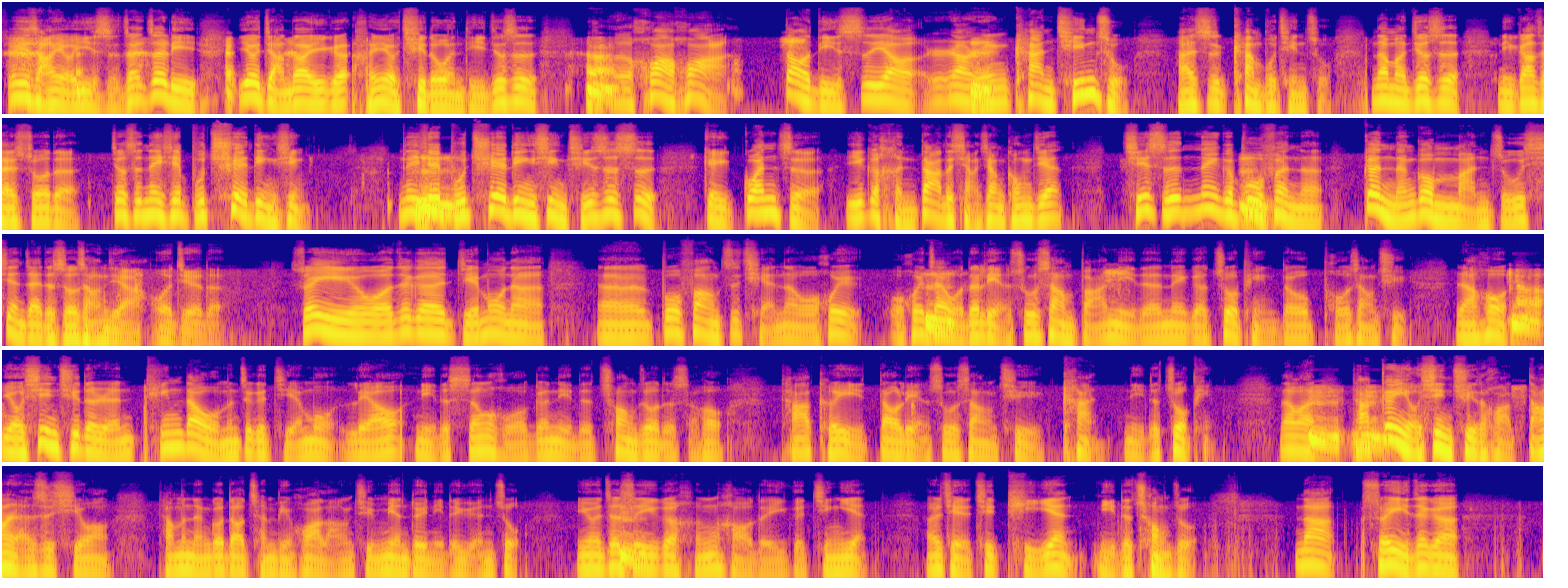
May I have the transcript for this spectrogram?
非常有意思。在这里又讲到一个很有趣的问题，就是，呃，画画到底是要让人看清楚，还是看不清楚？那么就是你刚才说的，就是那些不确定性。那些不确定性其实是给观者一个很大的想象空间。其实那个部分呢，更能够满足现在的收藏家，我觉得。所以我这个节目呢，呃，播放之前呢，我会我会在我的脸书上把你的那个作品都 po 上去，然后有兴趣的人听到我们这个节目聊你的生活跟你的创作的时候，他可以到脸书上去看你的作品。那么他更有兴趣的话，当然是希望他们能够到成品画廊去面对你的原作，因为这是一个很好的一个经验，而且去体验你的创作。那所以这个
